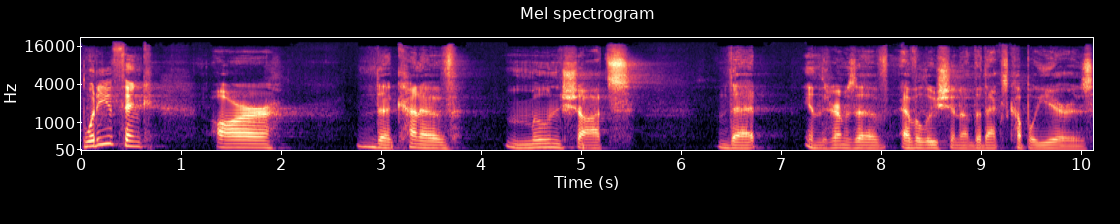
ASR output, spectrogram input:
what do you think are the kind of moonshots that, in terms of evolution of the next couple years,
